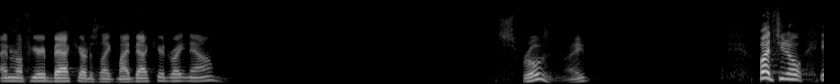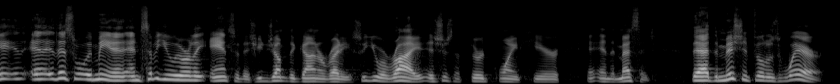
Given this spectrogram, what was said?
I don't know if your backyard is like my backyard right now. It's frozen, right? But, you know, it, it, this is what we mean. And, and some of you already answered this. You jumped the gun already. So you were right. It's just a third point here in, in the message. That the mission field is where?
